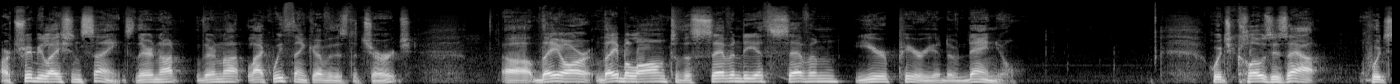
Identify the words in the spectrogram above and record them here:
are tribulation saints. They're not, they're not like we think of it as the church. Uh, they are they belong to the 70th seven year period of Daniel, which closes out which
